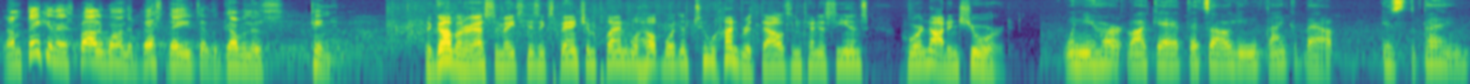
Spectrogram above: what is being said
and I'm thinking it's probably one of the best days of the governor's tenure. The governor estimates his expansion plan will help more than 200,000 Tennesseans who are not insured. When you hurt like that, that's all you can think about is the pain.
